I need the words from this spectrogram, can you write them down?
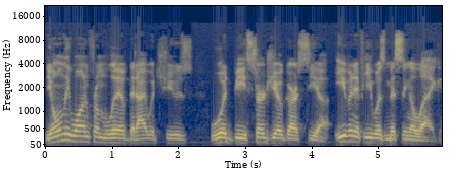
the only one from LIV that I would choose would be Sergio Garcia, even if he was missing a leg.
